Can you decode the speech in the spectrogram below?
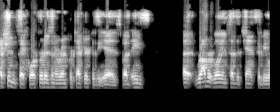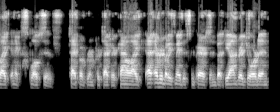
I shouldn't say Horford isn't a rim protector because he is, but he's. Uh, Robert Williams has a chance to be like an explosive type of rim protector, kind of like everybody's made this comparison, but DeAndre Jordan,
